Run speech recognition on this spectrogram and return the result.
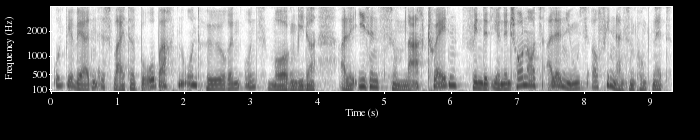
und wir werden es weiter beobachten und hören uns morgen wieder. Alle ISINs zum Nachtraden findet ihr in den Shownotes, alle News auf finanzen.net.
